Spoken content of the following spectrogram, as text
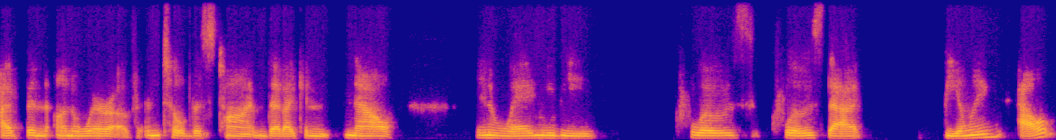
I've been unaware of until this time that I can now, in a way, maybe close close that feeling out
